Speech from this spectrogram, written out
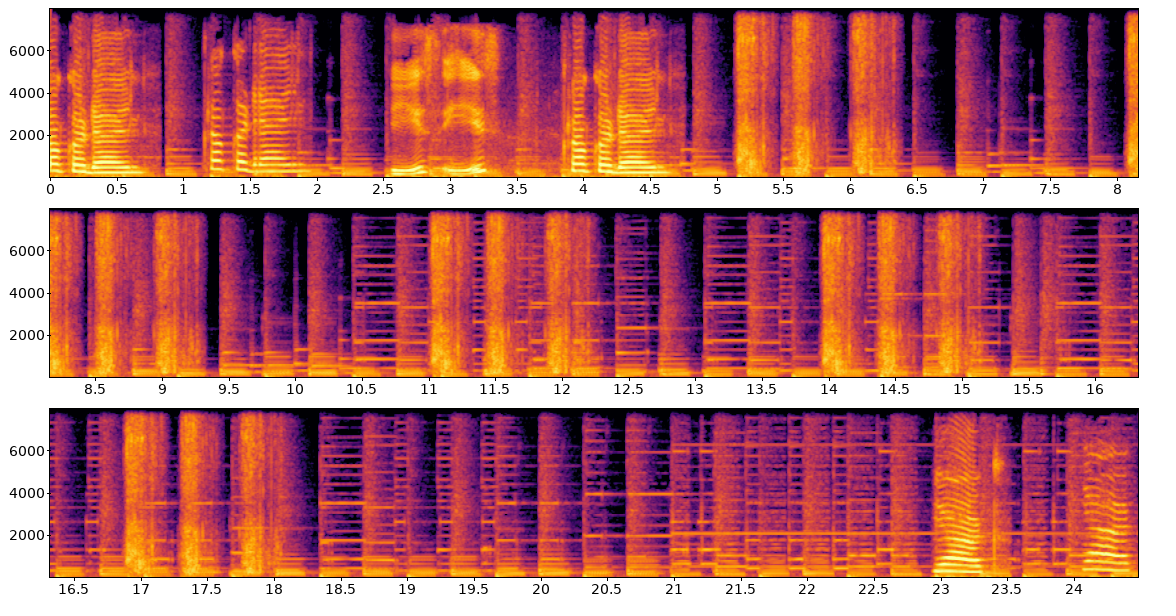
Crocodile. crocodile, This is crocodile. Yak. yak,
